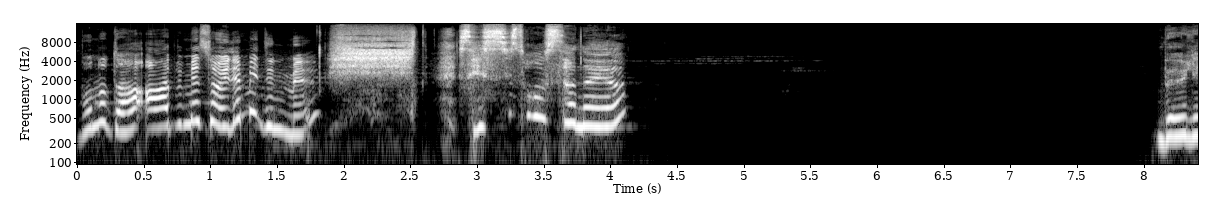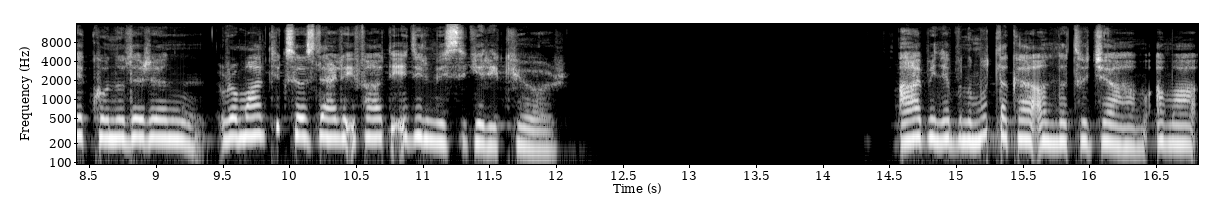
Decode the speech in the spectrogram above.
Bunu daha abime söylemedin mi? Şşt, sessiz ol sana ya. Böyle konuların romantik sözlerle ifade edilmesi gerekiyor. Abine bunu mutlaka anlatacağım ama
